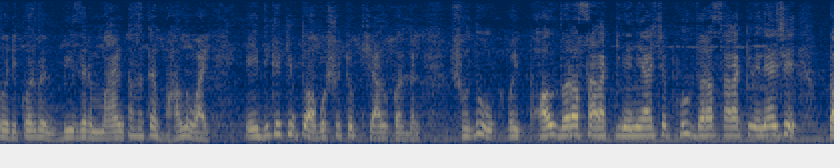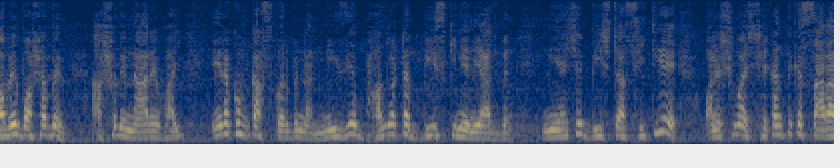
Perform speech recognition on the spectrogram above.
তৈরি করবেন, বীজের মানটা যাতে ভালো হয়, এই দিকে কিন্তু অবশ্যই একটু খেয়াল করবেন। শুধু ওই ফল ধরা চারা কিনে নিয়ে আসে, ফুল ধরা চারা কিনে নিয়ে এসে টবে বসাবেন। আসলে না রে ভাই, এরকম কাজ করবেন না। নিজে ভালো একটা বীজ কিনে নিয়ে আসবেন। নিয়ে এসে বীজটা ছিটিয়ে অনেক সময় সেখান থেকে চারা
